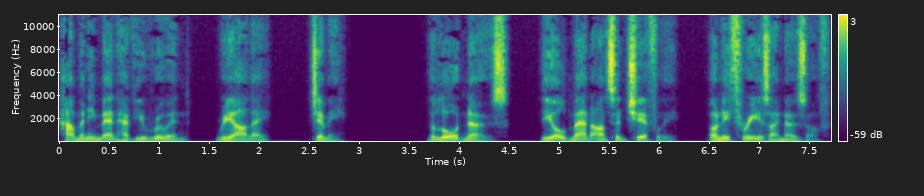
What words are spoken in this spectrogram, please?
How many men have you ruined, Reale? Jimmy. The Lord knows, the old man answered cheerfully, only three as I knows of.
